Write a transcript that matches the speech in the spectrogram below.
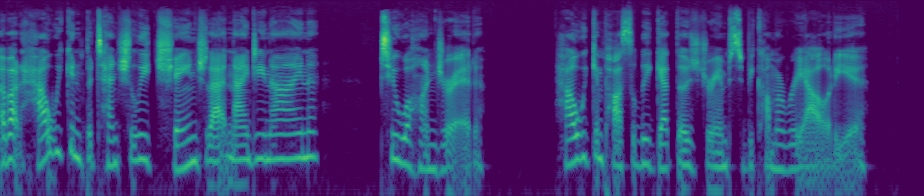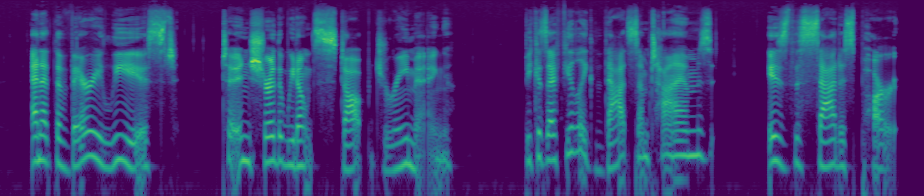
about how we can potentially change that 99 to 100. How we can possibly get those dreams to become a reality. And at the very least, to ensure that we don't stop dreaming. Because I feel like that sometimes is the saddest part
